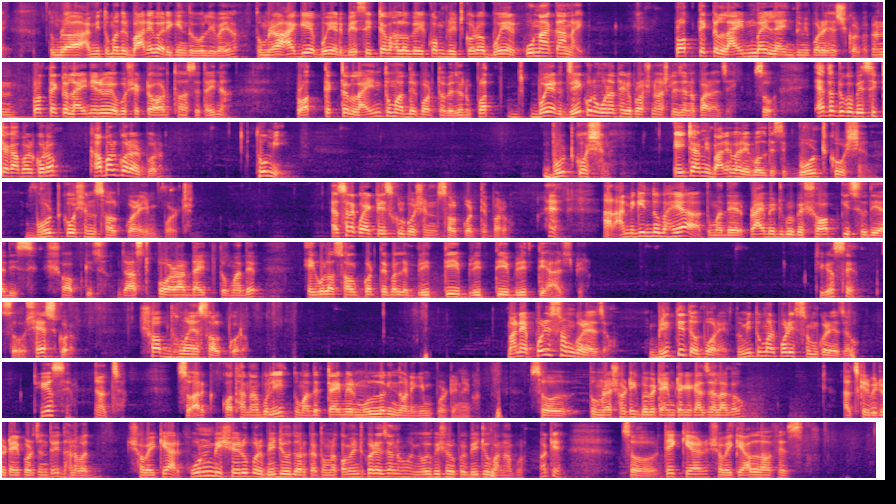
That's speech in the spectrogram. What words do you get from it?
তোমরা, আমি তোমাদের বারে বারে কিন্তু বলি ভাইয়া, তোমরা আগে বইয়ের বেসিকটা ভালোভাবে কমপ্লিট করো, বইয়ের কোনা কানায় প্রত্যেকটা লাইন বাই লাইন তুমি পরে শেষ করবে। কারণ প্রত্যেকটা লাইনেরই অবশ্যই একটা অর্থ আছে, তাই না? প্রত্যেকটা লাইন তোমাদের পড়তে হবে, যেন বইয়ের যে কোনো গোনা থেকে প্রশ্ন আসলে যেন পারা যায়। সো এতটুকু বেসিকটা কাভার করো। কাভার করার পর তুমি বোর্ড কোশ্চেন এইটা আমি বারে বারে বলতেছি board question board question solve করা ইম্পর্টেন্ট এছাড়া কয়েকটা স্কুল কোশ্চেন সলভ করতে পারো হ্যাঁ? আর আমি কিন্তু ভাইয়া তোমাদের প্রাইভেট গ্রুপে সব কিছু দিয়ে দিছি সব কিছু জাস্ট পড়ার দায়িত্ব তোমাদের, এগুলো সলভ করতে পারলে বৃত্তি বৃত্তি বৃত্তি আসবে। ঠিক আছে? সো শেষ করো। সব ধুমায় সলভ করো। মানে পরিশ্রম করে যাও। বৃত্তি তো পরে তুমি তোমার পরিশ্রম করে যাও। ঠিক আছে? আচ্ছা। সো আর কথা না বলি, তোমাদের টাইমের মূল্য কিন্তু অনেক ইম্পর্টেন্ট এখন। সো তোমরা সঠিকভাবে টাইমটাকে কাজে লাগাও। আজকের ভিডিওটা এই পর্যন্তই। ধন্যবাদ সবাইকে। আর কোন বিষয়ের উপর ভিডিও দরকার, তোমরা কমেন্ট করে জানাও। আমি ওই বিষয়ের উপর ভিডিও বানাবো। ওকে সো টেক কেয়ার সবাইকে আল্লাহ হাফেজ।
